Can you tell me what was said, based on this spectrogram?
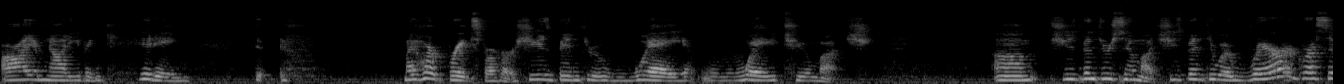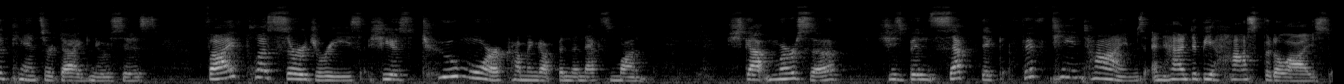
I am not even kidding. My heart breaks for her. She has been through way, way too much. Um, she's been through so much. She's been through a rare aggressive cancer diagnosis, five plus surgeries. She has two more coming up in the next month. She's got MRSA. She's been septic 15 times and had to be hospitalized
